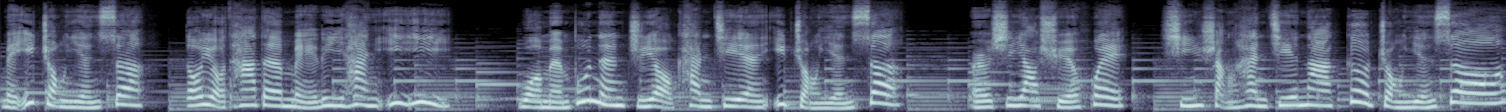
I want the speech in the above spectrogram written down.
每一种颜色都有它的美丽和意义。我们不能只有看见一种颜色，而是要学会欣赏和接纳各种颜色哦。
